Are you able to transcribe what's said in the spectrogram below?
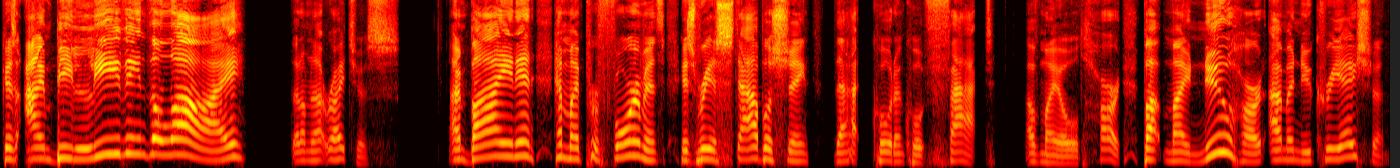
because I'm believing the lie that I'm not righteous. I'm buying in, and my performance is reestablishing that quote unquote fact of my old heart. But my new heart, I'm a new creation.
